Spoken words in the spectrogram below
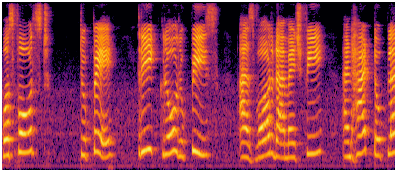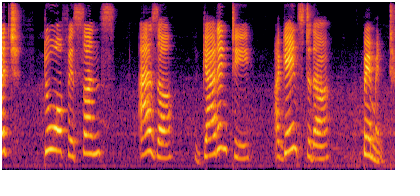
was forced to pay 3 crore rupees as war damage fee and had to pledge two of his sons as a guarantee against the payment.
